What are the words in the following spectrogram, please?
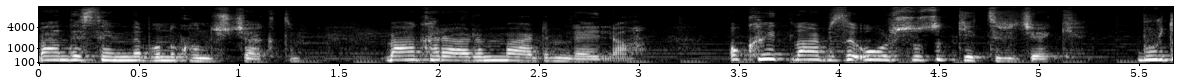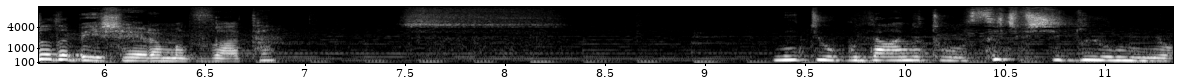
Ben de seninle bunu konuşacaktım. Ben kararımı verdim Leyla. O kayıtlar bize uğursuzluk getirecek. Burada da bir işe yaramadı zaten. Ne diyor bu lanet olası? Hiçbir şey duyulmuyor.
